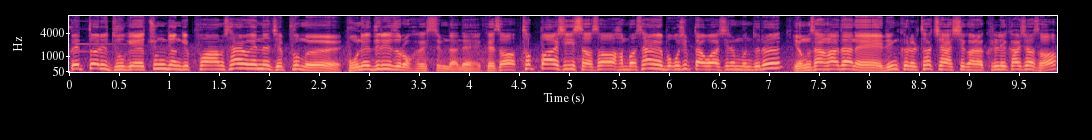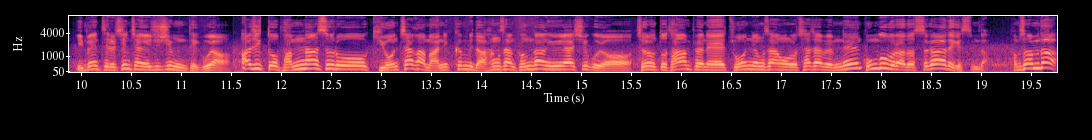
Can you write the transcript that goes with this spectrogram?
배터리 두 개 충전기 포함 사용했는 제품을 보내드리도록 하겠습니다. 네. 그래서 텃밭이 있어서 한번 사용해보고 싶다고 하시는 분들은 영상 하단에 링크를 터치하시거나 클릭하셔서 이벤트를 신청해 주시면 되고요. 아직도 밤낮으로 기온차가 많이 큽니다. 항상 건강 유의하시고요. 저는 또 다음 편에 좋은 영상으로 찾아뵙는 공구브라더스가 되겠습니다. 감사합니다.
